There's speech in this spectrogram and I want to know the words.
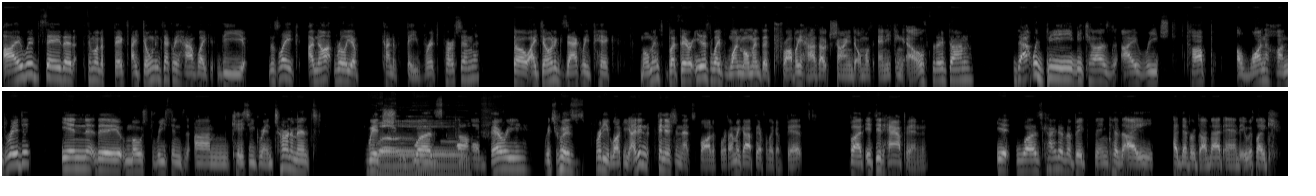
I would say that similar to Fict, I don't exactly have like the there's like I'm not really a kind of favorite person, so I don't exactly pick moments, but there is like one moment that probably has outshined almost anything else that I've done. That would be because I reached top a 100 in the most recent um, KC Grand Tournament, which Whoa. was uh, very, which was pretty lucky. I didn't finish in that spot, of course. I only got up there for like a bit, but it did happen. It was kind of a big thing because I had never done that, and it was like,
